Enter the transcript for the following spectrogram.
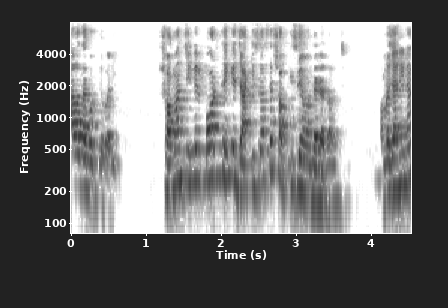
আলাদা করতে পারি? সমান চিহ্নের পর থেকে যা কিছু আছে, সবকিছুই আমাদের রেজাল্ট আমরা জানি না?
